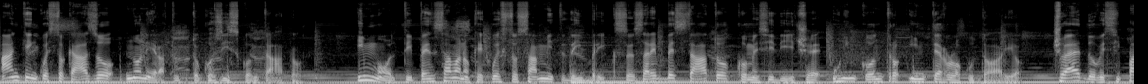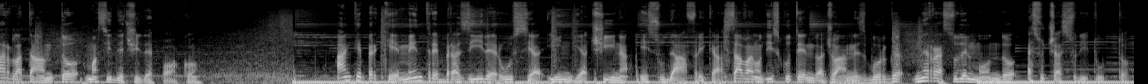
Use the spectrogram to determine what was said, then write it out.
Anche in questo caso non era tutto così scontato. In molti pensavano che questo summit dei BRICS sarebbe stato, come si dice, un incontro interlocutorio, cioè dove si parla tanto ma si decide poco anche perché mentre Brasile, Russia, India, Cina e Sudafrica stavano discutendo a Johannesburg, nel resto del mondo è successo di tutto.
